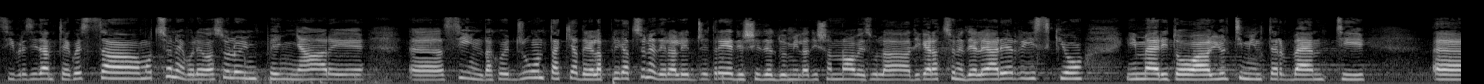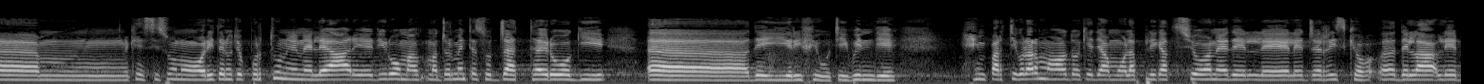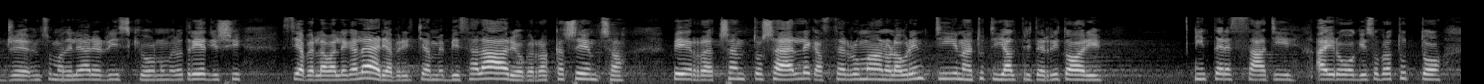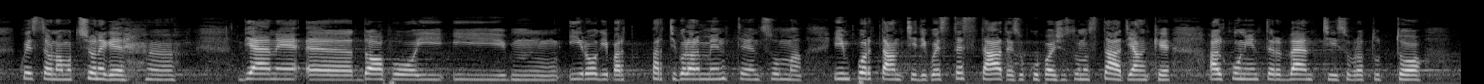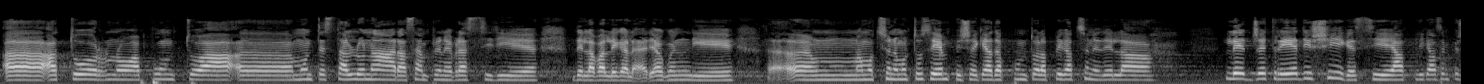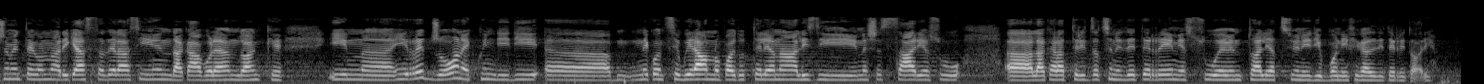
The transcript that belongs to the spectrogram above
Sì, Presidente, questa mozione voleva solo impegnare eh, Sindaco e Giunta a chiedere l'applicazione della legge 13 del 2019 sulla dichiarazione delle aree a rischio in merito agli ultimi interventi ehm, che si sono ritenuti opportuni nelle aree di Roma maggiormente soggette ai roghi eh, dei rifiuti. Quindi in particolar modo chiediamo l'applicazione delle legge rischio, eh, della legge insomma, delle aree a rischio numero 13 sia per la Valle Galeria, per il TMB Salario, per Rocca Cencia, per Centocelle, Castelromano, Laurentina e tutti gli altri territori interessati ai roghi. Soprattutto questa è una mozione che eh, viene eh, dopo i, i, mh, i roghi par particolarmente insomma, importanti di quest'estate, su cui poi ci sono stati anche alcuni interventi, soprattutto eh, attorno appunto a eh, Montestallonara, sempre nei pressi della Valle Galeria. Quindi eh, è una mozione molto semplice, chiede appunto l'applicazione della legge 13 che si applica semplicemente con una richiesta della sindaca volendo anche in, in regione e quindi di, eh, ne conseguiranno poi tutte le analisi necessarie sulla eh, caratterizzazione dei terreni e su eventuali azioni di bonifica dei territori.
